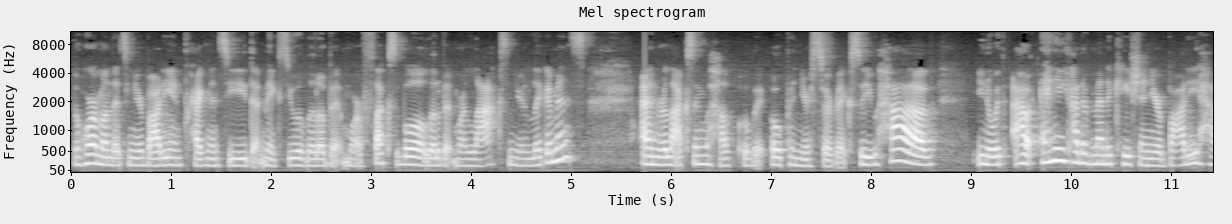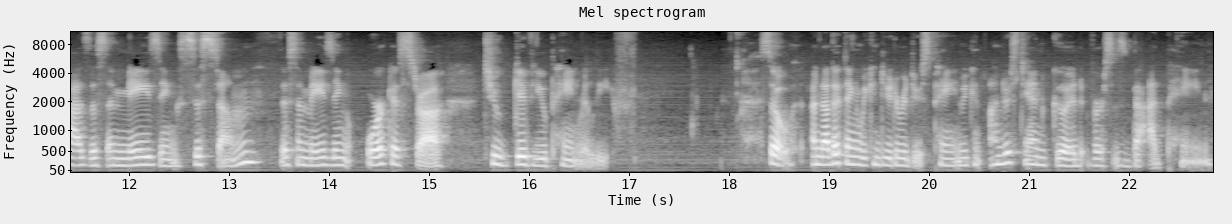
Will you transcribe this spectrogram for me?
the hormone that's in your body in pregnancy that makes you a little bit more flexible, a little bit more lax in your ligaments, and relaxin will help open your cervix. So you have you know, without any kind of medication, your body has this amazing system, this amazing orchestra to give you pain relief. So, another thing we can do to reduce pain, we can understand good versus bad pain.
